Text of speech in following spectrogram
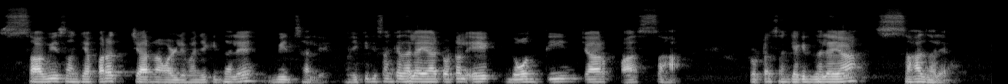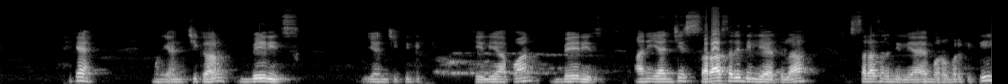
सहावी संख्या परत चारनं वाढली म्हणजे किती झाले? वीस झाले. म्हणजे किती संख्या झाल्या या? टोटल एक दोन तीन चार पाच सहा. टोटल संख्या किती झाल्या या? सहा झाल्या. ठीक आहे? मग यांची कर बेरीज. यांची किती केली आपण बेरीज. आणि यांची सरासरी दिली आहे तुला सरासरी दिली आहे बरोबर किती?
